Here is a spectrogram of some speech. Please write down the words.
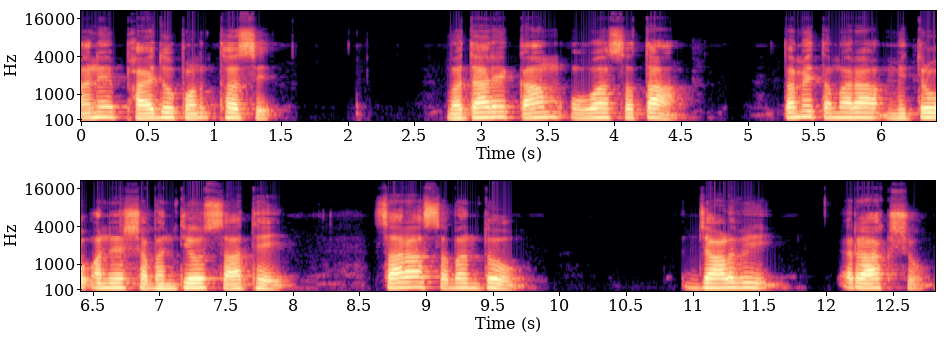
અને ફાયદો પણ થશે. વધારે કામ હોવા છતાં, તમે તમારા મિત્રો અને સંબંધીઓ સાથે સારા સંબંધો જાળવી રાખશો.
